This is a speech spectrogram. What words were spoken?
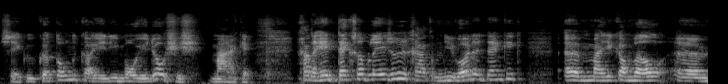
CQ karton, kan je die mooie doosjes maken. Ik ga er geen tekst op lezen, gaat hem niet worden denk ik. Uh, maar je kan wel uh,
